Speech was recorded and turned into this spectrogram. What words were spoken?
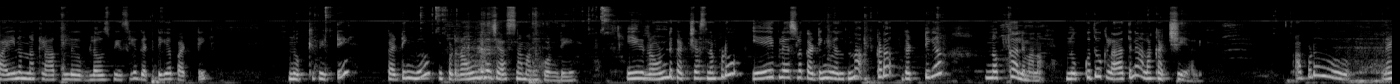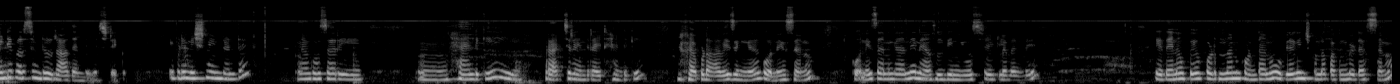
పైన ఉన్న క్లాత్లు బ్లౌజ్ పీసులు గట్టిగా పట్టి నొక్కి పెట్టి కటింగ్ ఇప్పుడు రౌండ్గా చేస్తున్నాం అనుకోండి. ఈ రౌండ్ కట్ చేసినప్పుడు ఏ ప్లేస్లో కటింగ్ వెళ్తుందో అక్కడ గట్టిగా నొక్కాలి మనం. నొక్కుతూ క్లాత్ని అలా కట్ చేయాలి. అప్పుడు నైంటీ పర్సెంట్ రాదండి మిస్టేక్. ఇప్పుడు మిషన్ ఏంటంటే నాకు ఒకసారి హ్యాండ్కి ఫ్రాక్చర్ అయింది రైట్ హ్యాండ్కి. అప్పుడు ఆవేశంగా కొనేసాను. కొనేసాను కానీ నేను అసలు దీన్ని యూస్ చేయట్లేదండి. ఏదైనా ఉపయోగపడుతుంది అనుకుంటాను ఉపయోగించకుండా పక్కన పెట్టేస్తాను.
